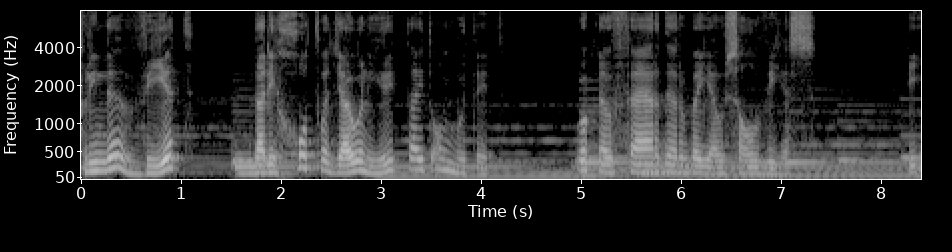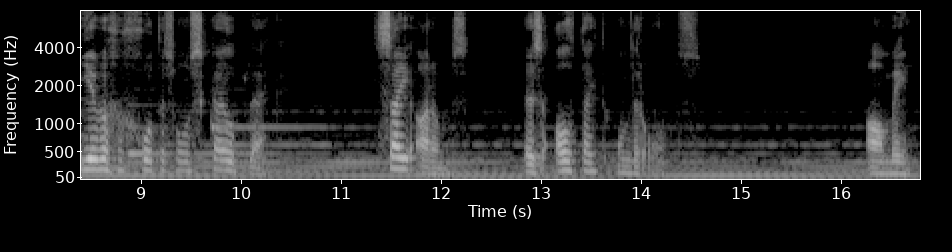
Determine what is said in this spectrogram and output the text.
Vriende, weet dat die God wat jou in hierdie tyd ontmoet het, ook nou verder by jou sal wees. Die ewige God is ons skuilplek. Sy arms is altyd onder ons. Amen.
